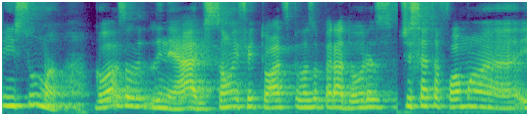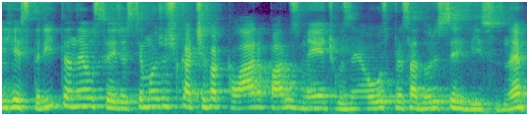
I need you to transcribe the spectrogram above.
Em suma, glosas lineares são efetuadas pelas operadoras de certa forma irrestrita, né? ou seja, sem uma justificativa clara para os médicos né? ou os prestadores de serviços. Né?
